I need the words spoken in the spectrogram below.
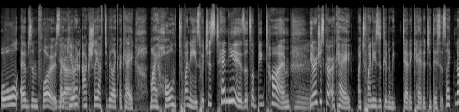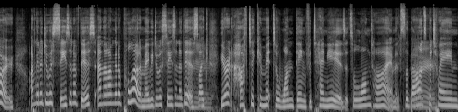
all ebbs and flows. Like you Mm. Don't actually have to be like, okay, my whole 20s, which is 10 years, it's a big time. Mm. You don't just go, okay, my 20s is going to be dedicated to this. It's like, no, I'm going to do a season of this and then I'm going to pull out and maybe do a season of this. Mm. Like you don't have to commit to one thing for 10 years. It's a long time. It's the balance No. between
